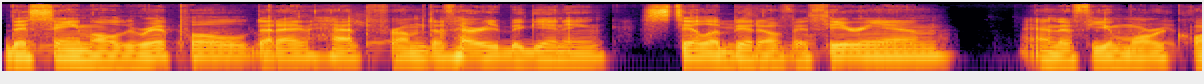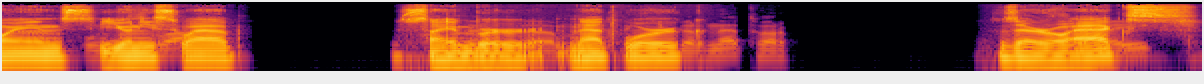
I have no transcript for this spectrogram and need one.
the same old Ripple that I've had from the very beginning, still a bit of Ethereum, and a few more coins, Uniswap, Cyber Network, Zero X,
